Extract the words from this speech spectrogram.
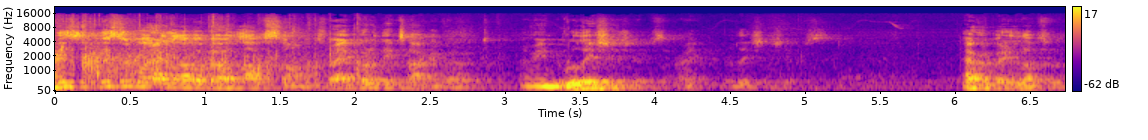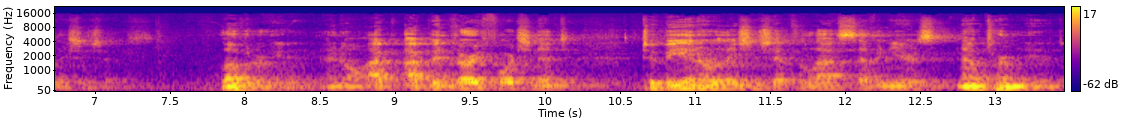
This, this is what I love about love songs, right? What do they talk about? I mean, relationships, right? Relationships. Everybody loves relationships. Love it or hate it. I know. I've, I've been very fortunate to be in a relationship for the last seven years, now terminated.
